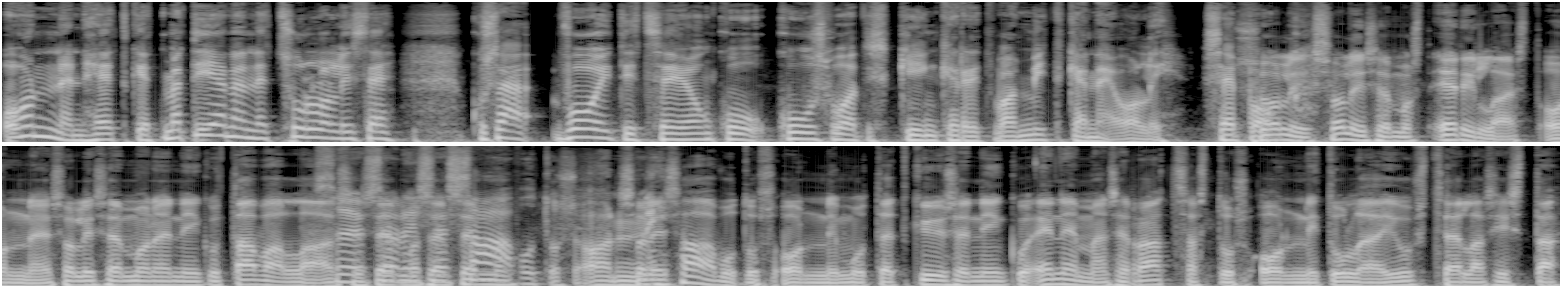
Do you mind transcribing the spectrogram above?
onnenhetket. Mä tiedän, että sulla oli se, kun sä voitit se jonkun kuusivuotiskinkerit vai mitkä ne oli? Se, se oli, se oli semmoista erilaista onnea. Se oli semmoinen niin kuin tavallaan se, se, se, oli se saavutusonni. Se oli saavutusonni, mutta et kyllä se niin kuin enemmän se ratsastusonni tulee just sellaisista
